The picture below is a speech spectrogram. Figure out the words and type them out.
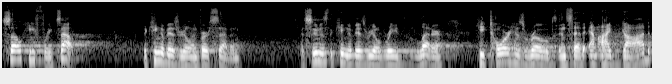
So he freaks out. The king of Israel, in verse 7, as soon as the king of Israel reads the letter, he tore his robes and said, Am I God?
